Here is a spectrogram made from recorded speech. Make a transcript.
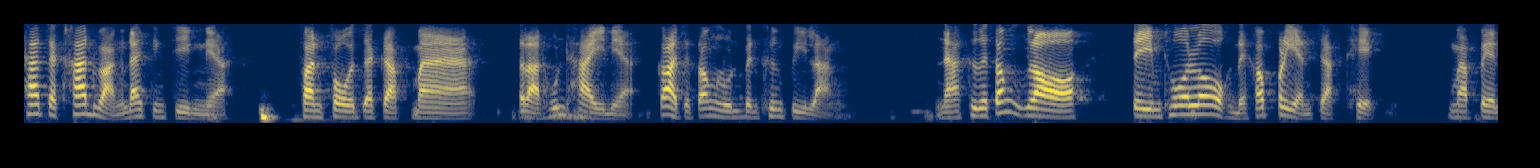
ถ้าจะคาดหวังได้จริง ๆ เนี่ยฟันโฟจะกลับมาตลาดหุ้นไทยเนี่ยก็อาจจะต้องลุ้นเป็นครึ่งปีหลังนะคือต้องรอธีมทั่วโลกเดี๋ยวเขาเปลี่ยนจากเทคมาเป็น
